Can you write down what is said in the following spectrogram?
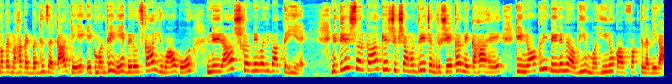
मगर महागठबंधन सरकार के एक मंत्री ने बेरोजगार युवाओं को निराश करने वाली बात कही है। नीतीश सरकार के शिक्षा मंत्री चंद्रशेखर ने कहा है कि नौकरी देने में अभी महीनों का वक्त लगेगा।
